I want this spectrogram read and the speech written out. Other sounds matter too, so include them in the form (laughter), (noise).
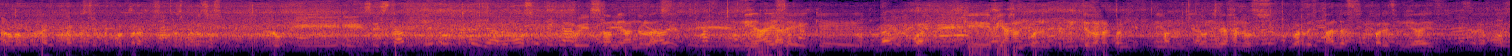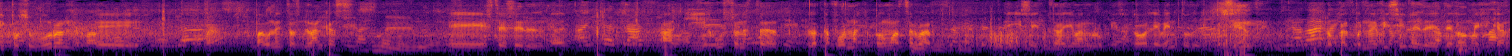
una, una, una cuestión mejor para tus hijos. Bueno, eso es lo que eh, se está viendo ahorita. Ya vemos, pues, Estaba mirando las eh, unidades eh, que, viajan con el presidente Donald Trump, donde viajan los guardaespaldas, son varias unidades tipo suburban, eh, vagonetas blancas. Eh, este es el, aquí justo en esta plataforma que podemos observar, ahí se está llevando lo que es a cabo el evento del presidente, lo cual pues no es visible de- del lado mexicano.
